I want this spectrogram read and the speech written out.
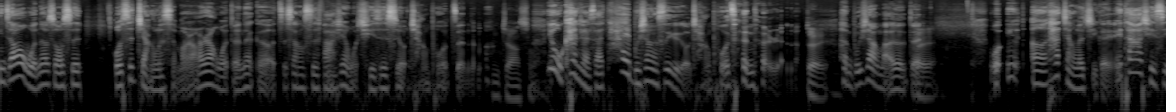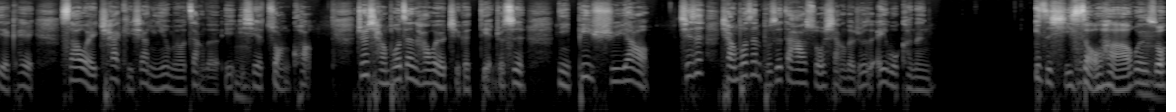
你知道我那时候是我是讲了什么，然后让我的那个智商师发现我其实是有强迫症的嘛？你讲什么？因为我看起来实在太不像是一个有强迫症的人了，对 很不像吧？对不对？对，我因为呃，他讲了几个，诶，大家其实也可以稍微 check 一下你有没有这样的一一些状况。就是强迫症，它会有几个点，就是你必须要，其实强迫症不是大家所想的，就是诶，我可能一直洗手啊，或者说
